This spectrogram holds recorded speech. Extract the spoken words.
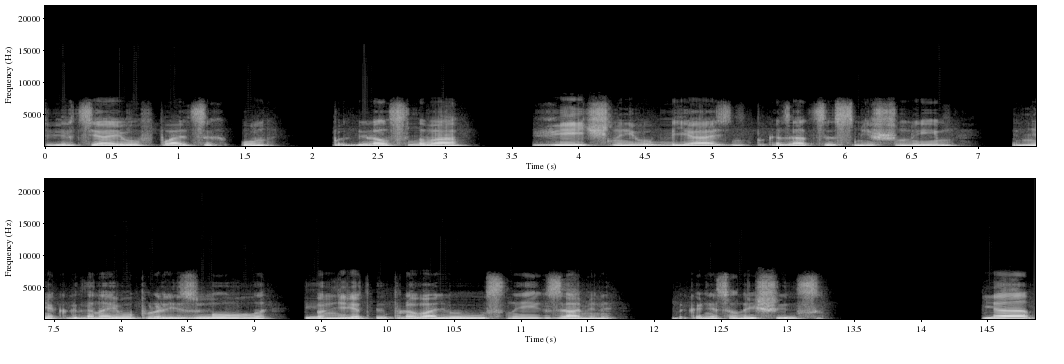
вертя его в пальцах. Он подбирал слова. Вечная его боязнь показаться смешным. Некогда она его парализовывала, и он нередко проваливал устные экзамены. Наконец он решился. Я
